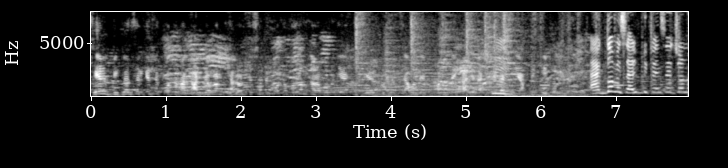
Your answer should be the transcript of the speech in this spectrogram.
সেলফ ডিফেন্সের ক্ষেত্রে কতটা কার্যকর? খেলোয়াড়দের সাথে কথা বললাম তারা বলল যে সেলফ ডিফেন্সে আমাদের অনেকটাই কাজে লাগে আপনি কি বলবেন? একদমই সেলফ ডিফেন্সের জন্য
